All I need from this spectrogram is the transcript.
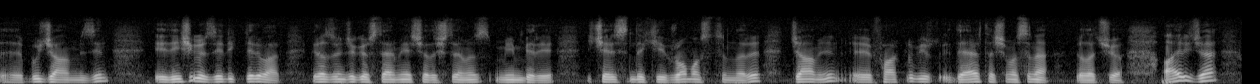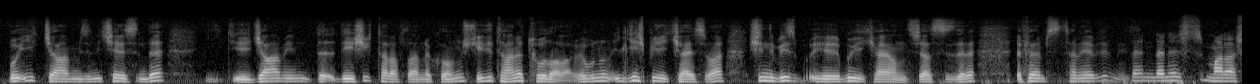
e, bu camimizin değişik özellikleri var. Biraz önce göstermeye çalıştığımız minberi, içerisindeki Roma sütunları caminin e, farklı bir değer taşımasına yol açıyor. Ayrıca bu ilk camimizin içerisinde e, caminin de- değişik taraflarına konulmuş 7 tane tuğla var ve bunun ilginç bir hikayesi var. Şimdi biz e, bu hikayeyi anlatacağız sizlere. Efendim sizi tanıyabilir miyiz? Ben Deniz Maraş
